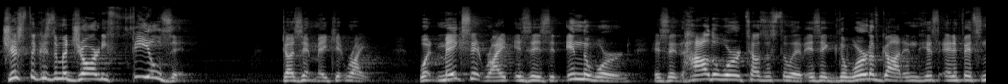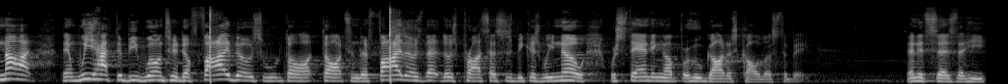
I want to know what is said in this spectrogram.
Just because the majority feels it doesn't make it right. What makes it right is is it in the Word? Is it how the word tells us to live? Is it the word of God? And, his, and if it's not, then we have to be willing to defy those thought, thoughts and defy those, that, those processes because we know we're standing up for who God has called us to be. Then it says that he,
